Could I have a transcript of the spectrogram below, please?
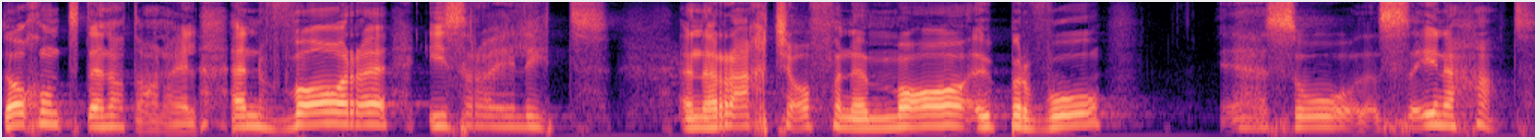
Da kommt der Nathanael, ein wahrer Israelit, ein rechtschaffener Mann, jemand, der so Sehne hat.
